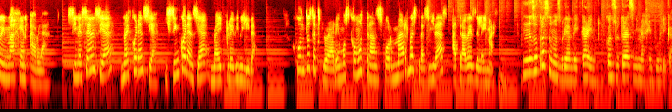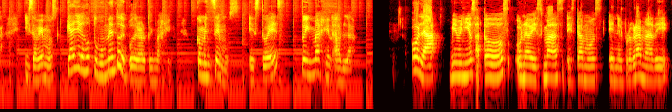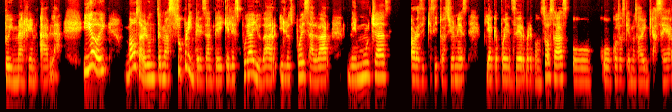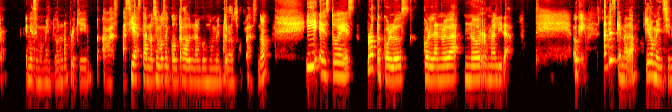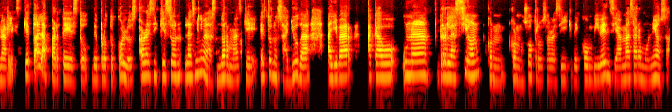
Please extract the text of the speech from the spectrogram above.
Tu imagen habla. Sin esencia no hay coherencia y sin coherencia no hay credibilidad. Juntos exploraremos cómo transformar nuestras vidas a través de la imagen. Nosotras somos Brianda y Karen, consultoras en imagen pública, y sabemos que ha llegado tu momento de empoderar tu imagen. Comencemos. Esto es Tu imagen habla. Hola, bienvenidos a todos. Una vez más estamos en el programa de Tu imagen habla. Y hoy vamos a ver un tema súper interesante que les puede ayudar y los puede salvar de muchas, ahora sí que situaciones, ya que pueden ser vergonzosas o, cosas que no saben qué hacer en ese momento, ¿no? Porque así hasta nos hemos encontrado en algún momento nosotras, ¿no? Y esto es protocolos con la nueva normalidad. Ok, antes que nada, quiero mencionarles que toda la parte de esto de protocolos, ahora sí que son las mínimas normas que esto nos ayuda a llevar a cabo una relación con, con, nosotros, ahora sí, de convivencia más armoniosa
